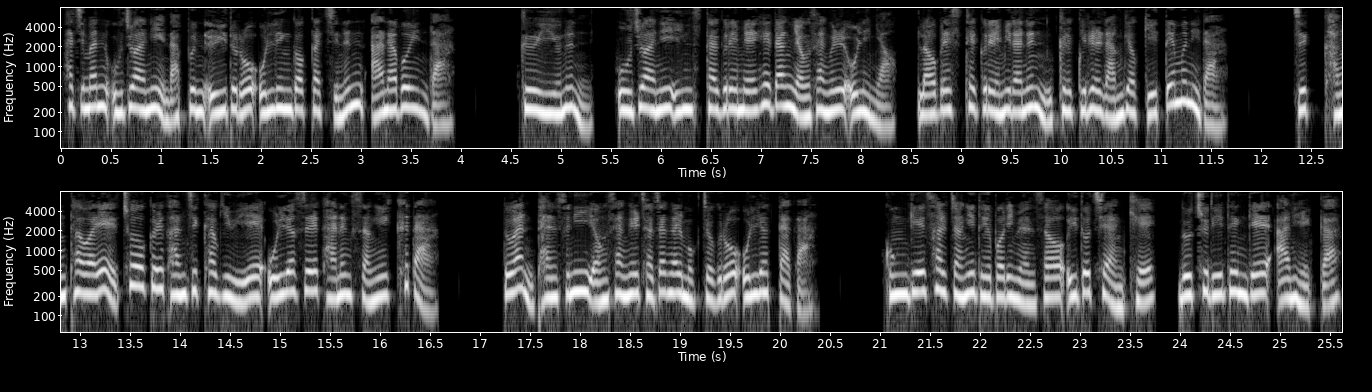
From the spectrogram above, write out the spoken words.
하지만 우주한이 나쁜 의도로 올린 것 같지는 않아 보인다. 그 이유는 우주한이 인스타그램에 해당 영상을 올리며 러베스테그램이라는 글귀를 남겼기 때문이다. 즉 강타와의 추억을 간직하기 위해 올렸을 가능성이 크다. 또한 단순히 영상을 저장할 목적으로 올렸다가 공개 설정이 돼버리면서 의도치 않게 노출이 된 게 아닐까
